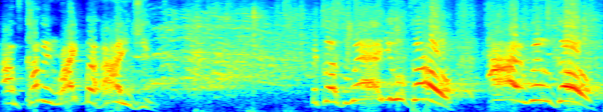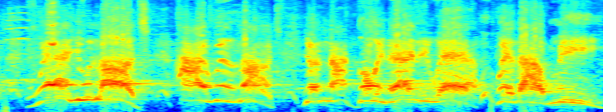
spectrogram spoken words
I'm coming right behind you. Because where you go, I will go. Where you lodge, I will lodge. You're not going anywhere without me.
